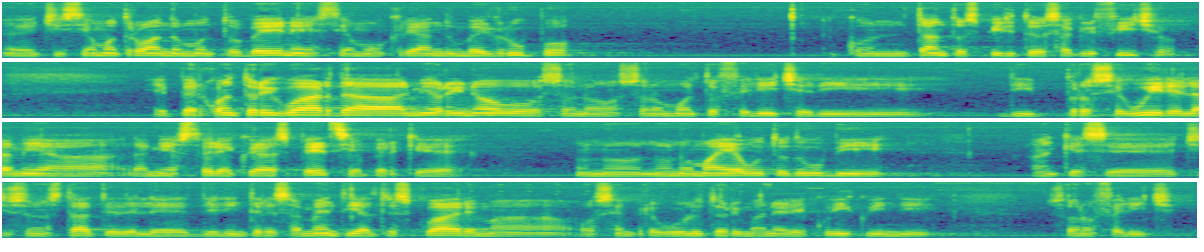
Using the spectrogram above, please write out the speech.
Eh, ci stiamo trovando molto bene, stiamo creando un bel gruppo con tanto spirito di sacrificio e per quanto riguarda il mio rinnovo sono, sono molto felice di, di proseguire la mia, la mia, storia qui alla Spezia perché non ho, non ho, mai avuto dubbi anche se ci sono stati degli interessamenti di altre squadre ma ho sempre voluto rimanere qui quindi sono felice.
